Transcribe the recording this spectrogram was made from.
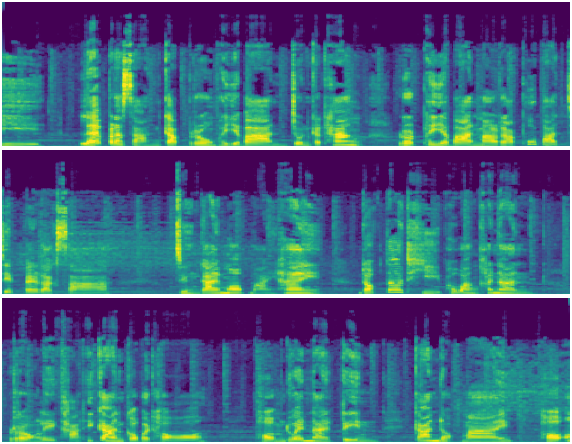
ที และประสานกับโรงพยาบาลจนกระทั่งรถพยาบาลมารับผู้บาดเจ็บไปรักษา จึงได้มอบหมายให้ ดรทีพวังคนันรองเลขาธิการกบทพร้อมด้วยนายตริน ก้านดอกไม้ พออ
